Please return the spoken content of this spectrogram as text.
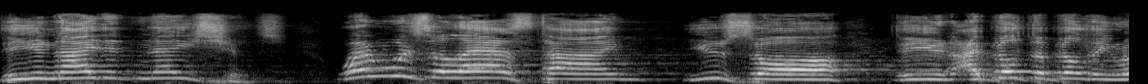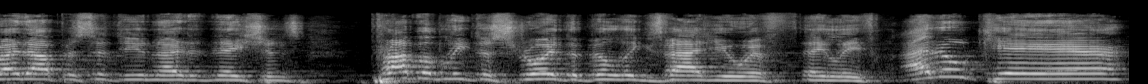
The United Nations. When was the last time you saw the I built a building right opposite the United Nations. Probably destroyed the building's value if they leave. I don't care.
